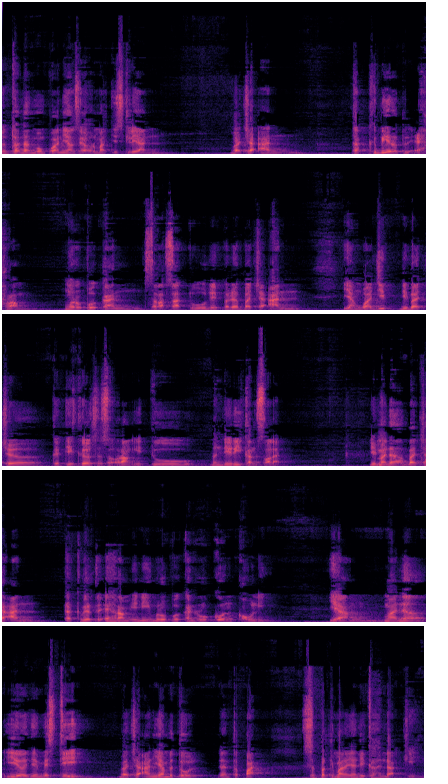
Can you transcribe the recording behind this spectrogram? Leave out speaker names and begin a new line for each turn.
Tuan-tuan dan puan yang saya hormati sekalian, bacaan takbiratul ihram merupakan salah satu daripada bacaan yang wajib dibaca ketika seseorang itu mendirikan salat. Di mana bacaan takbiratul ihram ini merupakan rukun qauli yang mana ianya mesti bacaan yang betul dan tepat seperti mana yang dikehendaki.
